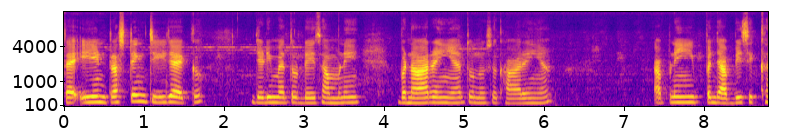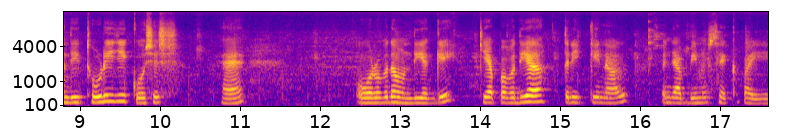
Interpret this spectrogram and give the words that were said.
ਤਾਂ ਇਹ ਇੰਟਰਸਟਿੰਗ ਚੀਜ਼ ਹੈ ਇੱਕ, ਜਿਹੜੀ ਮੈਂ ਤੁਹਾਡੇ ਸਾਹਮਣੇ ਬਣਾ ਰਹੀ ਹਾਂ, ਤੁਹਾਨੂੰ ਸਿਖਾ ਰਹੀ ਹਾਂ। ਆਪਣੀ ਪੰਜਾਬੀ ਸਿੱਖਣ ਦੀ ਥੋੜੀ ਜੀ ਕੋਸ਼ਿਸ਼ ਹੈ, ਔਰ ਵਧਾਉਣ ਦੀ ਅੱਗੇ। ਕਿ ਆਪਾਂ ਵਧੀਆ ਤਰੀਕੇ ਨਾਲ ਪੰਜਾਬੀ ਨੂੰ ਸਿੱਖ ਪਾਈਏ।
